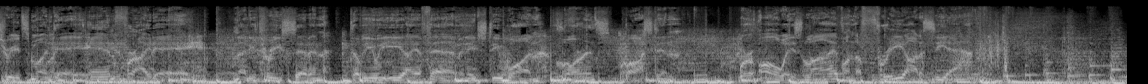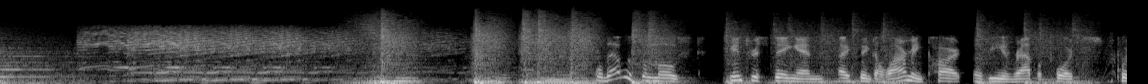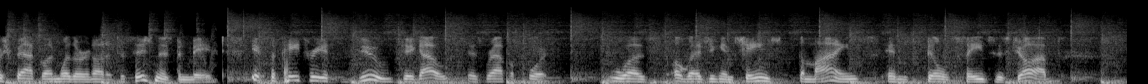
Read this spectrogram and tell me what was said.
Patriots Monday and Friday. 93.7 WEEIFM and HD1, Lawrence, Boston. We're always live on the free Odyssey app. Well, that was the most interesting and I think alarming part of Ian Rapoport's pushback on whether or not a decision has been made. If the Patriots do dig out, as Rapoport was alleging, and changed the minds, and Bill saves his job,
